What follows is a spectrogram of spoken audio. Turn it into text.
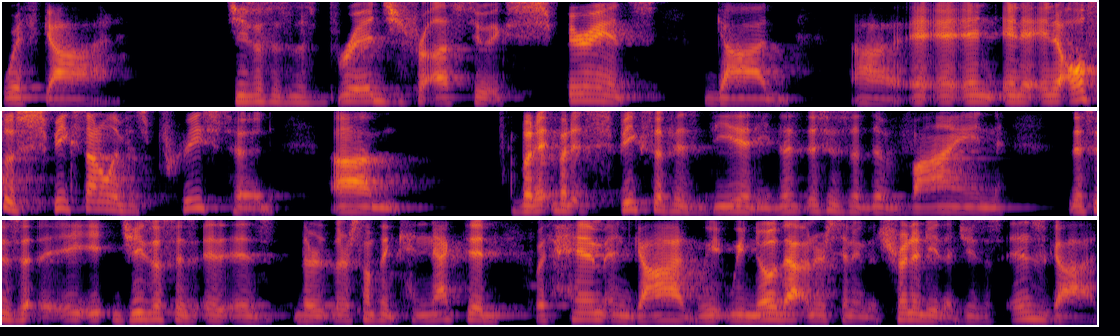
with God. Jesus is this bridge for us to experience God uh, and, and, and, it also speaks not only of his priesthood, um, but, it, but it speaks of his deity. This, is a divine, this is, Jesus is, is there, there's something connected with him and God. We, we know that understanding the Trinity, that Jesus is God.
